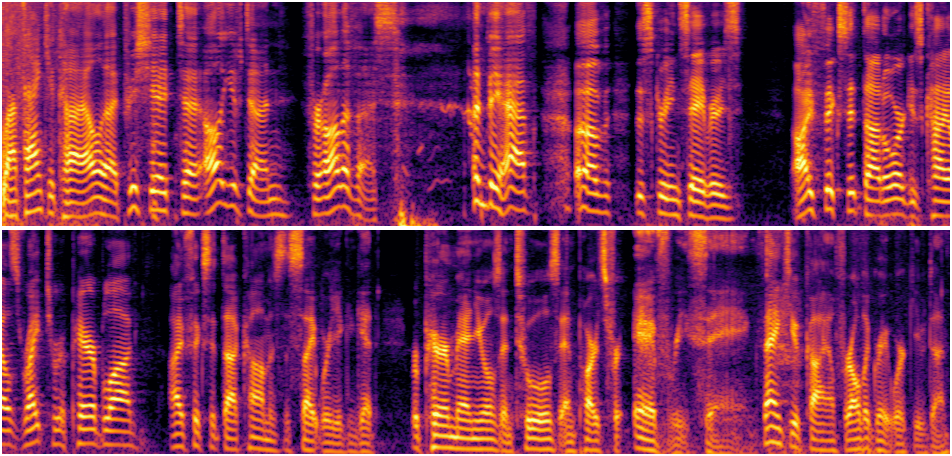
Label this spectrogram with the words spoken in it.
Well, thank you, Kyle. I appreciate uh, all you've done for all of us. On behalf of the Screen Savers, iFixit.org is Kyle's right to repair blog. iFixit.com is the site where you can get repair manuals and tools and parts for everything. Thank you, Kyle, for all the great work you've done.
